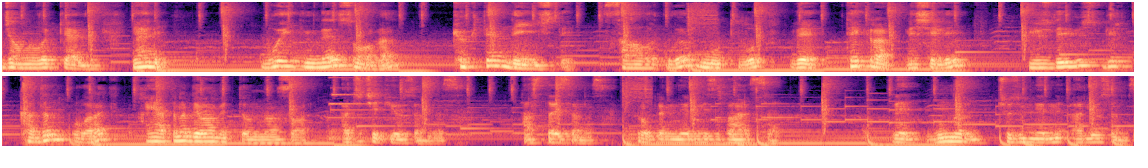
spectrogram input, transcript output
canlılık geldi. Yani bu eğitimden sonra kökten değişti. Sağlıklı, mutlu ve tekrar neşeli %100 bir kadın olarak hayatına devam etti ondan sonra. Acı çekiyorsanız, hastaysanız, problemleriniz varsa ve bunların çözümlerini arıyorsanız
